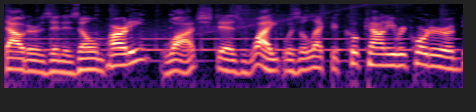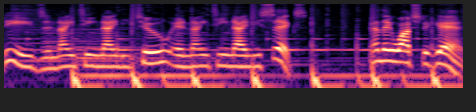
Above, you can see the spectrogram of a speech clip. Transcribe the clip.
Doubters in his own party watched as White was elected Cook County Recorder of Deeds in 1992 and 1996. And they watched again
